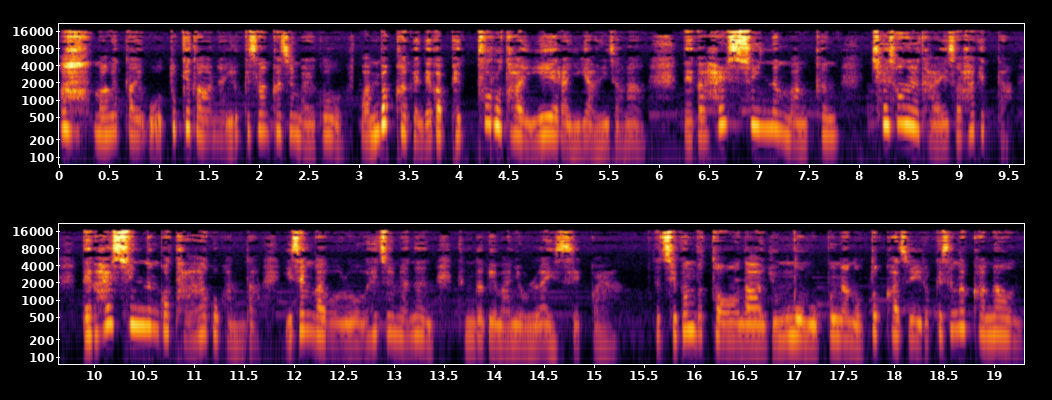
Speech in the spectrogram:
아 망했다 이거 어떻게 다 하냐 이렇게 생각하지 말고 완벽하게 내가 100%다 이해해라 이게 아니잖아. 내가 할 수 있는 만큼 최선을 다해서 하겠다. 내가 할 수 있는 거 다 하고 간다. 이 생각으로 해주면은 등급이 많이 올라 있을 거야 지금부터 나 육모 못 보면 어떡하지 이렇게 생각하면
